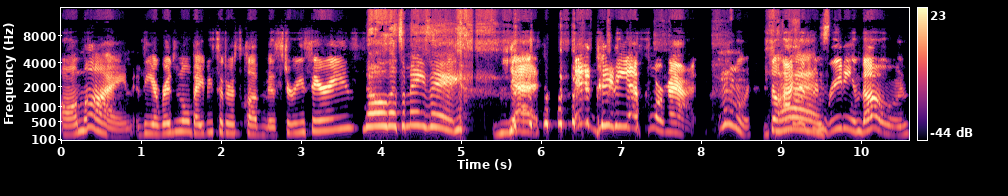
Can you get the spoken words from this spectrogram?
online the original Babysitters Club mystery series. no that's amazing Yes, in PDF format. Mm. So I have been reading those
